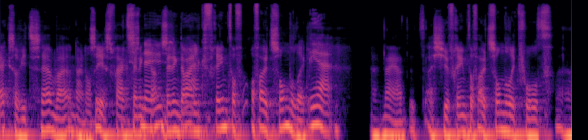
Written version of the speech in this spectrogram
geks of iets. Hè, maar, nou, onze eerste vraag, ben ik, nou, ben ik nou ja. eigenlijk vreemd of, of uitzonderlijk? Ja, nou ja, het- als je je vreemd of uitzonderlijk voelt, eh,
